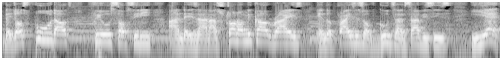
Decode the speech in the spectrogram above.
they just pulled out fuel subsidy and there is an astronomical rise in the prices of goods and services yet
